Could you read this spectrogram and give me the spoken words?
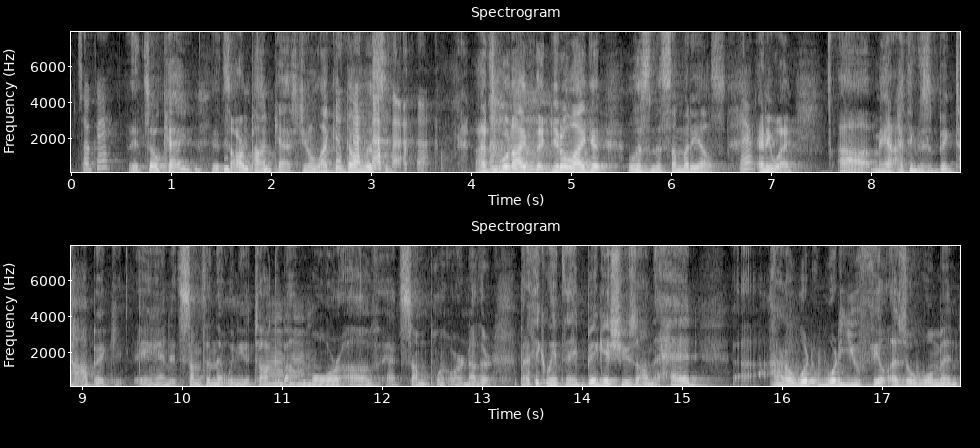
It's okay. It's okay. It's our podcast. You don't like it, don't listen. That's what I think. You don't like it? Listen to somebody else. There. Anyway, uh, man, I think this is a big topic, and it's something that we need to talk mm-hmm. about more of at some point or another. But I think we have to hit big issues on the head. Uh, I don't know. What What do you feel as a woman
